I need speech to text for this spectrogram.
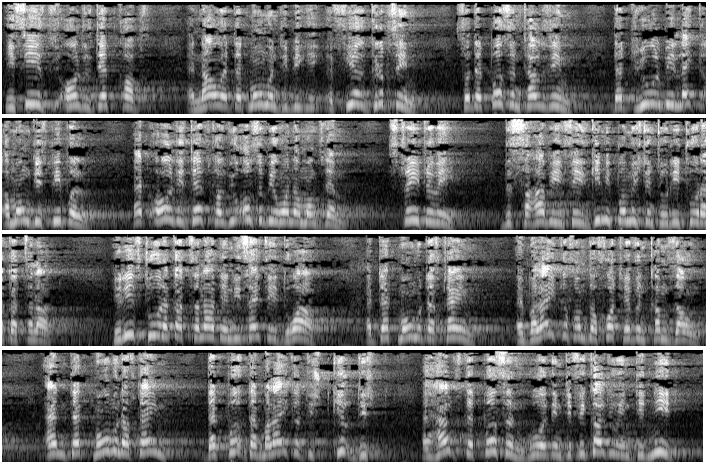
he sees all the dead corpses. And now at that moment, fear grips him. So that person tells him that you will be like among these people that all the death calls, you also be one amongst them. Straight away, this Sahabi says, give me permission to read two rakat salat. He reads two rakat salat and recites a dua. At that moment of time, a malaika from the fourth heaven comes down. And that moment of time, that, per, that malaika helps that person who was in difficulty and in need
